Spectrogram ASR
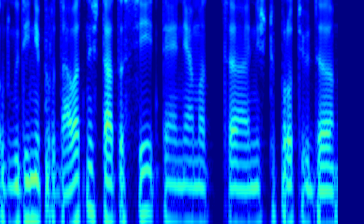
от години продават нещата си, те нямат а, нищо против да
